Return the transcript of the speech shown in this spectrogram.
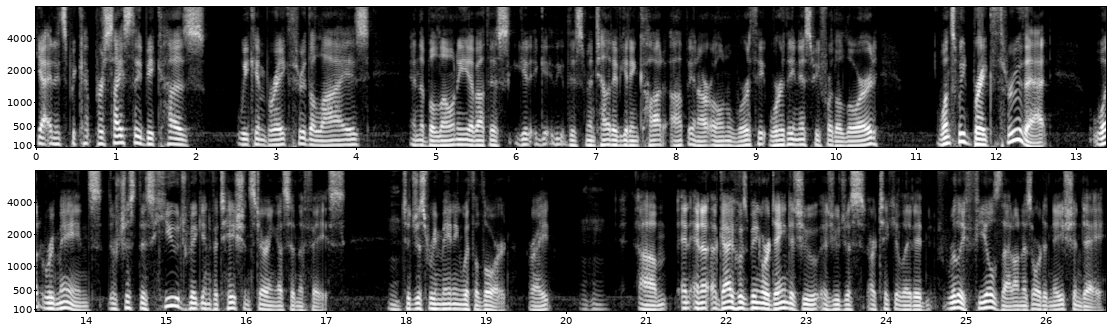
Yeah, and it's beca- precisely because we can break through the lies and the baloney about this get, get, this mentality of getting caught up in our own worthy, worthiness before the Lord. Once we break through that, what remains? There's just this huge, big invitation staring us in the face mm. to just remaining with the Lord, right? Mm-hmm. Um, and and a, a, guy who's being ordained, as you as you just articulated, really feels that on his ordination day.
